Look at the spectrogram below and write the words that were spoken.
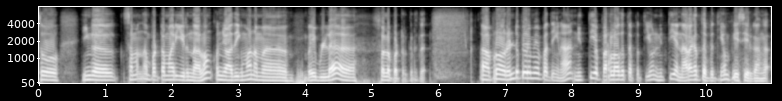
ஸோ இங்கே சம்மந்தப்பட்ட மாதிரி இருந்தாலும் கொஞ்சம் அதிகமாக நம்ம பைபிளில் சொல்லப்பட்டிருக்கிறது. அப்புறம் ரெண்டு பேருமே பார்த்தீங்கன்னா நித்திய பரலோகத்தை பற்றியும் நித்திய நரகத்தை பற்றியும் பேசியிருக்காங்க.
